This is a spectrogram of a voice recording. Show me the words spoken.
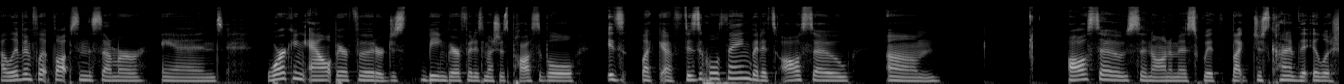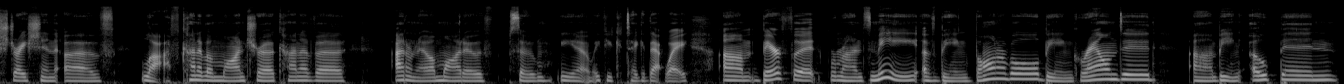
I live in flip flops in the summer and working out barefoot or just being barefoot as much as possible is like a physical thing, but it's also um, also synonymous with like just kind of the illustration of life, kind of a mantra, kind of a I don't know, a motto. So, you know, if you could take it that way. Um, barefoot reminds me of being vulnerable, being grounded, um, being open,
